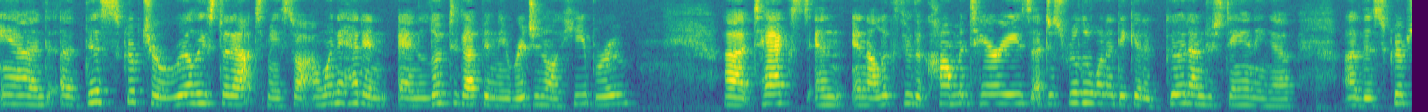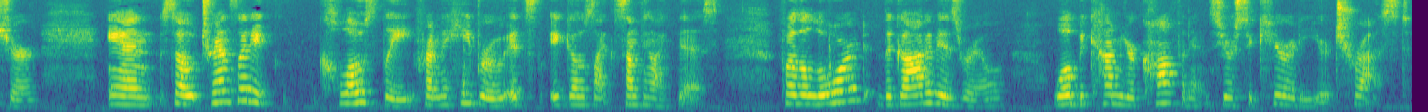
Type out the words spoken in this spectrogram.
And uh, this scripture really stood out to me, so I went ahead and, and looked it up in the original Hebrew uh, text, and, and I looked through the commentaries. I just really wanted to get a good understanding of, of this scripture. And so translated closely from the Hebrew, it's, it goes like something like this. For the Lord, the God of Israel, will become your confidence, your security, your trust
